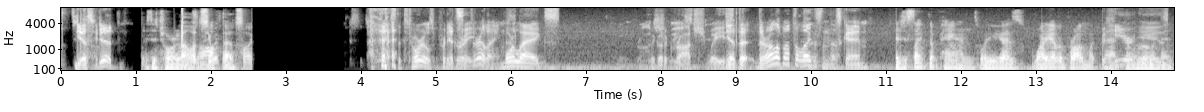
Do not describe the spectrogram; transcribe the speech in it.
Yes, you did. The tutorial Well, is let's see what that's like. yes, the tutorial's pretty It's great. thrilling. More legs. We go to crotch, waist. Yeah, the, they're all about the legs in this game. They just like the pans. What do you guys? Why do you have a problem with that? here Don't ruin is it.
